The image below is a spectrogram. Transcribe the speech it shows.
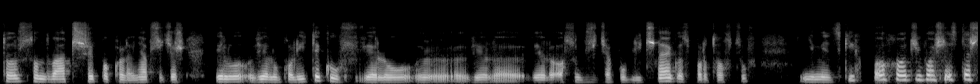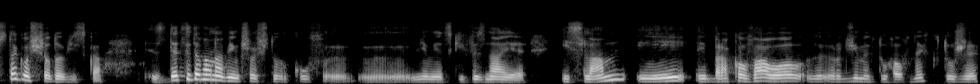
to już są dwa, trzy pokolenia. Przecież wielu, wielu polityków, wielu, e, wiele, wielu osób życia publicznego, sportowców niemieckich pochodzi właśnie też z tego środowiska. Zdecydowana większość Turków y, y, niemieckich wyznaje islam i brakowało rodzimych duchownych, którzy,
